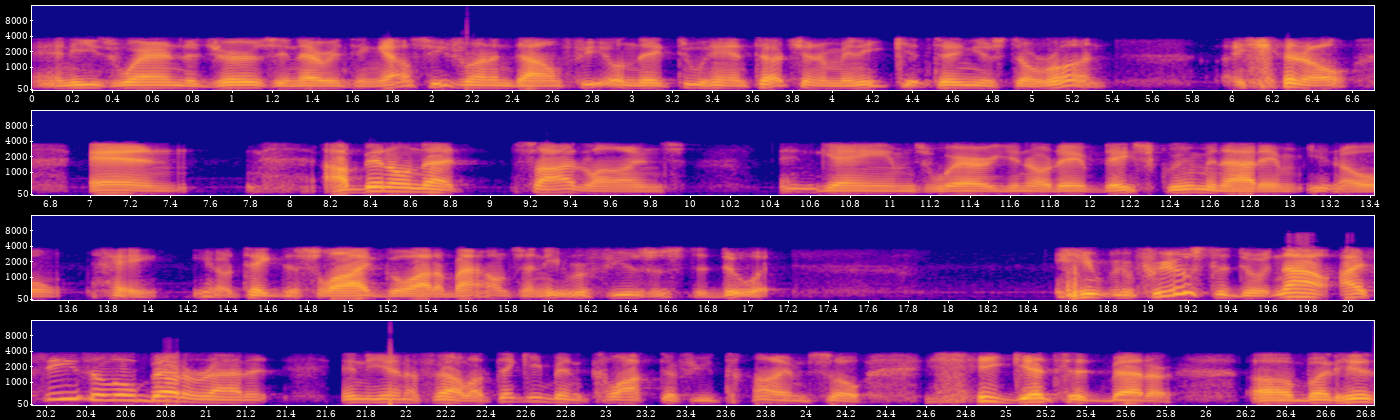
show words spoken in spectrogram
and he's wearing the jersey and everything else. He's running downfield, and they two-hand touching him, and he continues to run, you know. And I've been on that sidelines – in games where you know they they screaming at him, you know, hey, you know, take the slide, go out of bounds, and he refuses to do it. He refused to do it. Now I see he's a little better at it in the NFL. I think he's been clocked a few times, so he gets it better. Uh, but his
